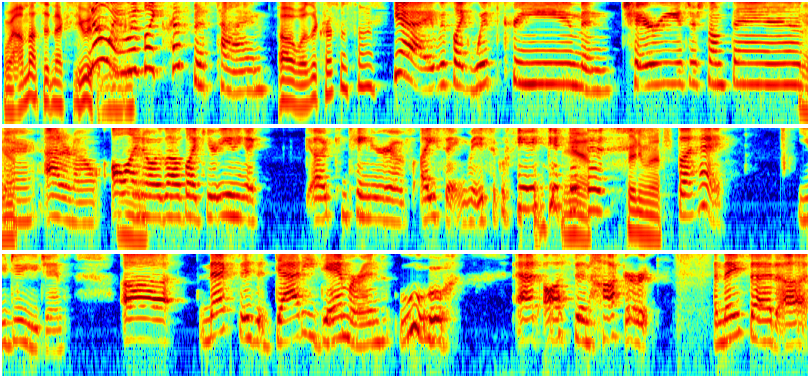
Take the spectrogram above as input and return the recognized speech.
well, I'm not sitting next to you. No, it was like Christmas time. Oh, was it Christmas time? Yeah, it was like whipped cream and cherries or something. Yeah. Or I don't know. All I know is I was like, you're eating a, a container of icing, basically. Yeah, pretty much. But hey, you do you, James. Uh, next is Daddy Dameron. Ooh, at Austin Hockert. And they said, uh,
